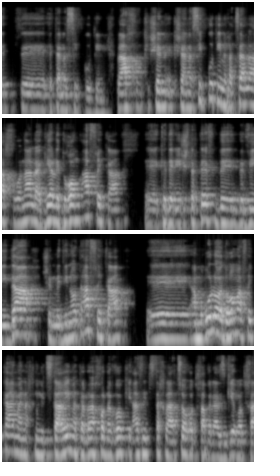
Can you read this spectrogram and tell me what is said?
את, את הנשיא פוטין. כשהנשיא פוטין רצה לאחרונה להגיע לדרום אפריקה אה, כדי להשתתף בוועידה של מדינות אפריקה, אה, אמרו לו הדרום אפריקאים אנחנו מצטערים אתה לא יכול לבוא כי אז נצטרך לעצור אותך ולהסגיר אותך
